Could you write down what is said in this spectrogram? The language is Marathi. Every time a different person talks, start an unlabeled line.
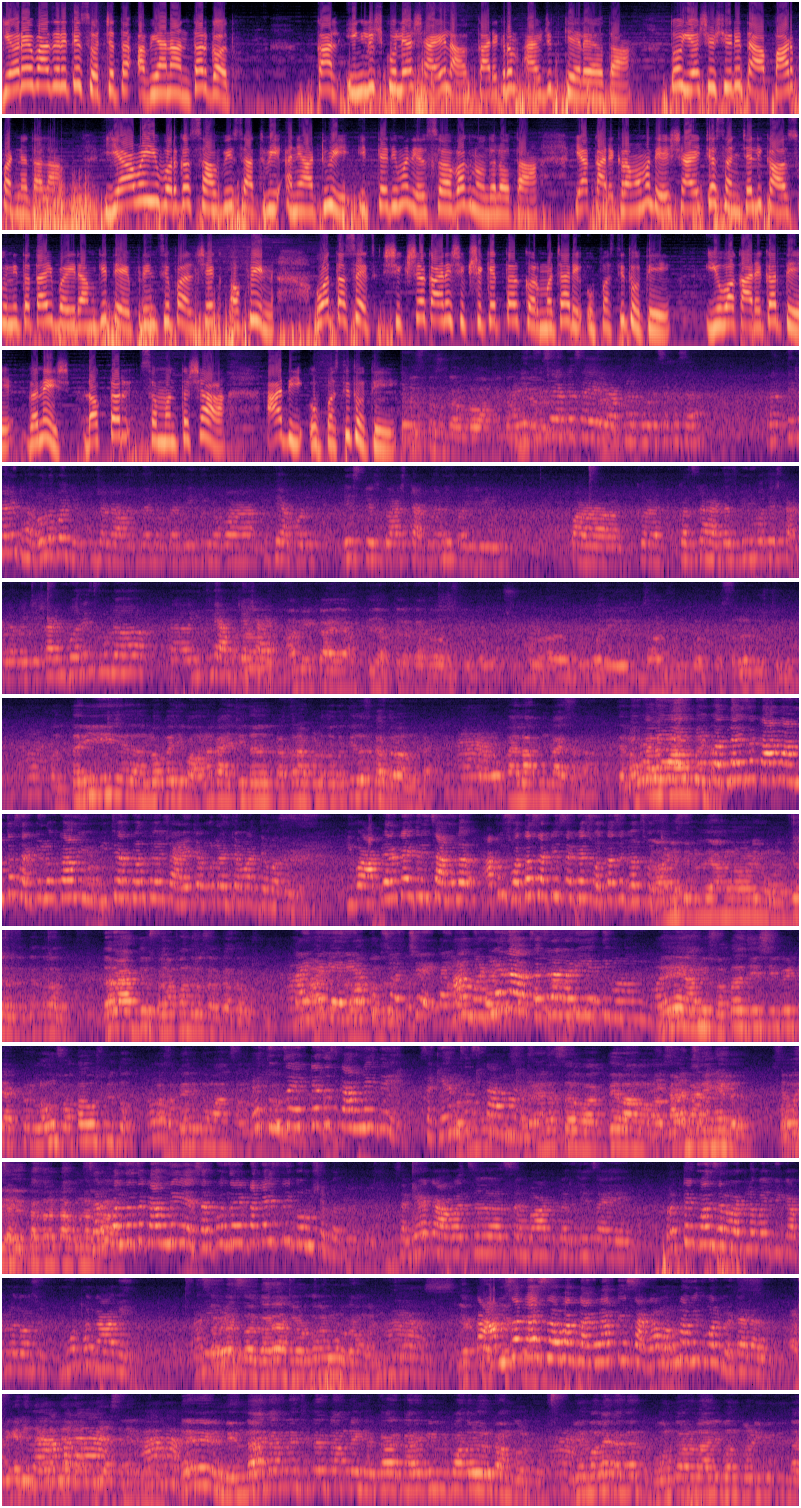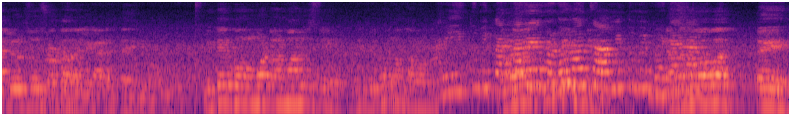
गेवरे बाजार येथे स्वच्छता अभियानाअंतर्गत काल इंग्लिश स्कूल या शाळेला कार्यक्रम आयोजित केला होता. तो यशस्वीरित्या पार पाडण्यात आला. यावेळी वर्ग सहावी सातवी आणि आठवी इत्यादीमधील सहभाग नोंदवला होता. या कार्यक्रमामध्ये शाळेच्या संचालिका सुनीताताई बैराम गीते प्रिन्सिपल शेख अफरीन व तसेच शिक्षक आणि शिक्षकेतर कर्मचारी उपस्थित होते. युवा कार्यकर्ते गणेश डॉक्टर समंत शाह आदी उपस्थित होते.
आपलं थोडंसं कसं प्रत्येकाने ठरवलं पाहिजे तुमच्या गावातल्या लोकांनी की बाबा इथे आपण वेस्टेज ग्लास टाकलं नाही पाहिजे. पा- क- कचरा हा डस्टबिनमध्येच टाकला पाहिजे. कारण बरेच मुलं इथले आमच्या शाळेत
आम्ही काय हप्ते हप्त्याला कचरा उचलतो शुक्रवार गुरुवारी झाडझूड करतो सगळ्या गोष्टी करतो. पण तरीही लोकांची भावना काय जिथं कचरा पडतो का तिथंच कचरा आणून टाकते. लोकांना आपण काय सांगा त्या लोकांना पाहिजे
बदलायचं काम आमच्यासारखे लोक आम्ही विचार करतोय शाळेच्या मुलांच्या माध्यमातून. किंवा आपल्याला काहीतरी चांगलं आपण स्वतःसाठी सगळं स्वतःचं घर
आम्ही. तिकडे अंगणवाडी म्हणून कचरा दर आठ दिवसाला पंधरा दिवसाला कचरा उचलतो
काही
आठ
काही एरिया
दिवसाला
खूप
पंधरा
स्वच्छ आहे काही
हा
काही
म्हटलं ना
ठिकाणी
कचरा गाडी येते म्हणून
नाही
म्हटलं.
आम्ही स्वतः जेसीबी ट्रॅक्टर लावून स्वतः उचलतो. असं काही नाही का मला सांगतो
तुमचं एकट्याच काम नाही ते. सगळ्यांचंच काम आहे.
सगळ्यांना सहभाग दिला आम्हाला केलं. हो, हे कचरा टाकू नका.
सरपंचाचं काम नाहीये सरपंच सगळ्या गावाचं सहभाग गरजेचं आहे. प्रत्येक माणसाला वाटलं पाहिजे की आपलं गाव मोठं गाव आहे. आणि
सगळ्यात सहकार्य असल्यावर तर लय मोठं काम होईल.
हा.
एकटा-
तर आमचा
एकटा-
काय सहभाग लागला ते सांगा म्हणून आम्ही तुम्हाला भेटायला आलो.
आम्ही काही
किंवा
निंदा
आम्हाला-
करणार नाही असं नाही.
हा, हा.
नाही नाही निंदा करण्याचं काही काम नाही. का- कारण की मी पातळीवर काम करतो.
हा.
मी मला एखाद्या फोन करा नाली बंद पडली मी ती नालीवर जाऊन स्वतः नाली काढत आहे. मी काही मो- मोठा माणूस नाही. मी जीवन मोठा माणूस
आणि तुम्ही करणार आहे म्हणूनच आम्ही तुम्ही भेटायला
कसं
आलो.
बाबा ए,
